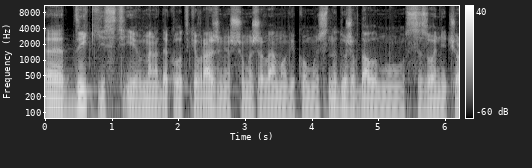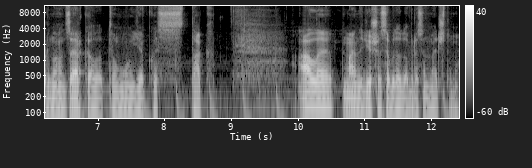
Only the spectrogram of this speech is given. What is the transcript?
е, дикість, і в мене деколи таке враження, що ми живемо в якомусь не дуже вдалому сезоні чорного дзеркала, тому якось так. Але маю надію, що все буде добре з анмечтами.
